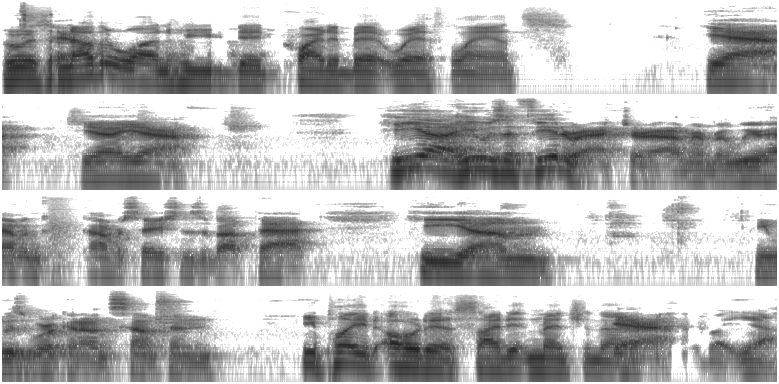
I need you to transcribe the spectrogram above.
who is another one who you did quite a bit with, Lance. Yeah, yeah, yeah. He uh, he was a theater actor. I remember we were having conversations about that. He um he was working on something. He played Otis. I didn't mention that, Yeah. but yeah.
